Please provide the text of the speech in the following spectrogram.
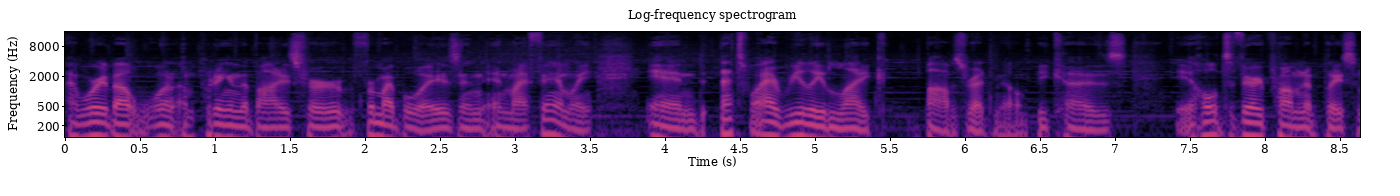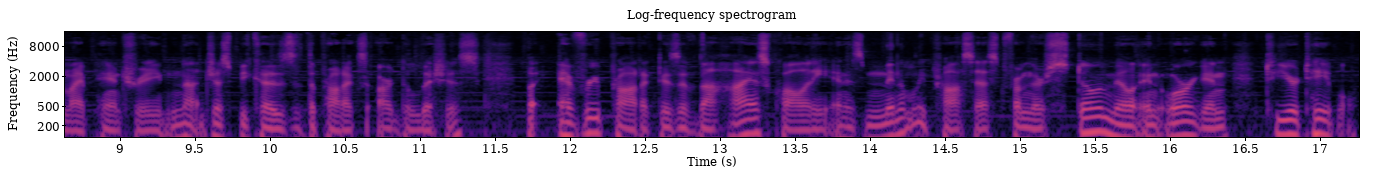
I worry about what I'm putting in the bodies for, for my boys and, and my family, and that's why I really like Bob's Red Mill because it holds a very prominent place in my pantry, not just because the products are delicious, but every product is of the highest quality and is minimally processed from their stone mill in Oregon to your table.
